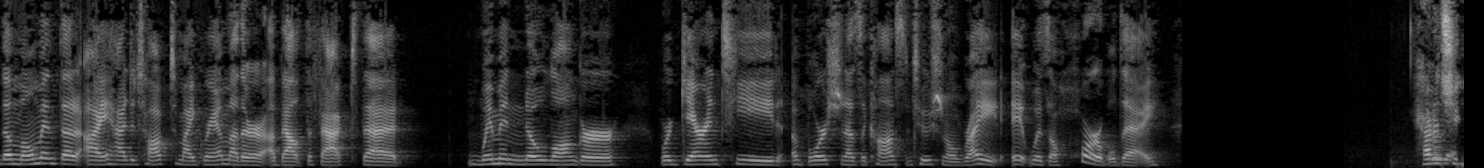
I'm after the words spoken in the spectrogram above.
the moment that I had to talk to my grandmother about the fact that women no longer were guaranteed abortion as a constitutional right, it was a horrible day. How did she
